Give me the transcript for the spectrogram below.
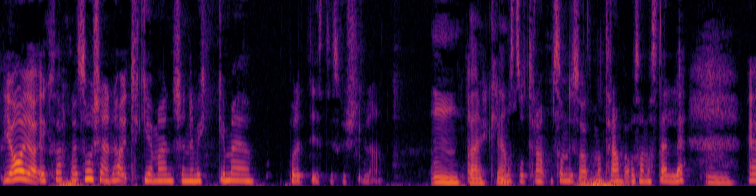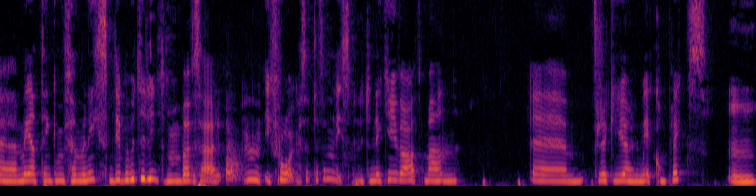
Ja, ja, exakt. Men så känner, tycker jag man känner mycket med politisk diskurs ibland. Mm, verkligen. Man står som du sa, att man trampar på samma ställe. Eh, men jag tänker med feminism, det betyder inte att man behöver så här, mm, ifrågasätta feminismen, utan det kan ju vara att man eh, försöker göra den mer komplex. Mm.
